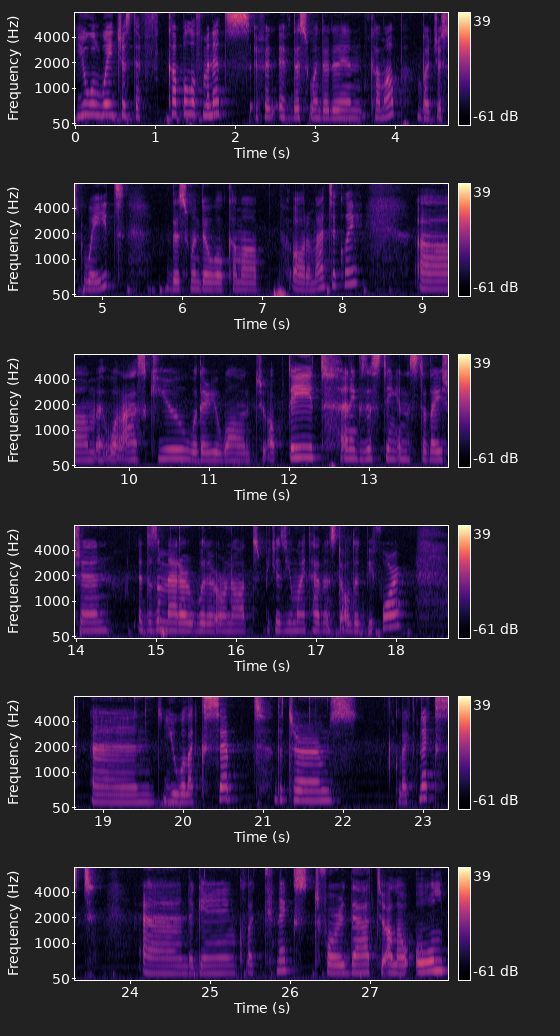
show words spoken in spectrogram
You will wait just a couple of minutes if, it, if this window didn't come up, but just wait. This window will come up automatically. Um, it will ask you whether you want to update an existing installation it doesn't matter whether or not because you might have installed it before and you will accept the terms click next and again click next for that to allow all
